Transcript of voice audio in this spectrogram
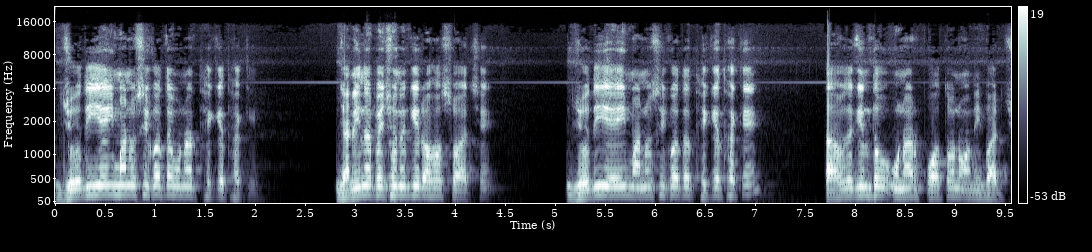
যদি এই মানসিকতা ওনার থেকে থাকে, জানি না পেছনে কি রহস্য আছে, যদি এই মানসিকতা থেকে থাকে, তাহলে কিন্তু ওনার পতন অনিবার্য।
